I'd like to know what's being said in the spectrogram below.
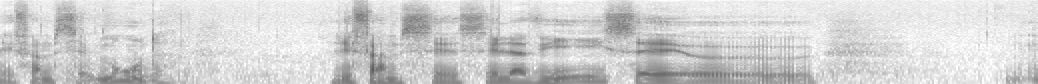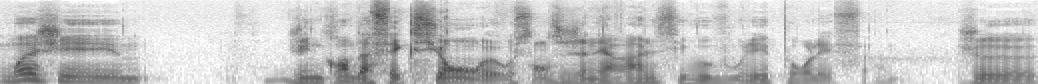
les femmes, c'est le monde. Les femmes, c'est la vie. Euh, moi, j'ai une grande affection au sens général, si vous voulez, pour les femmes. Je,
